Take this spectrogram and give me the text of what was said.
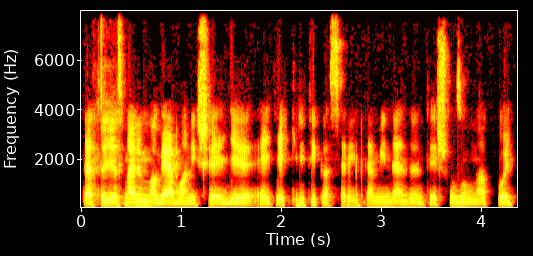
Tehát, hogy az már önmagában is egy, egy, egy kritika szerintem minden döntéshozónak, hogy,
